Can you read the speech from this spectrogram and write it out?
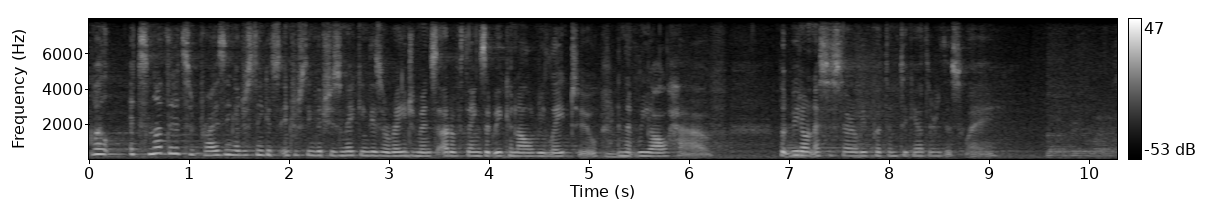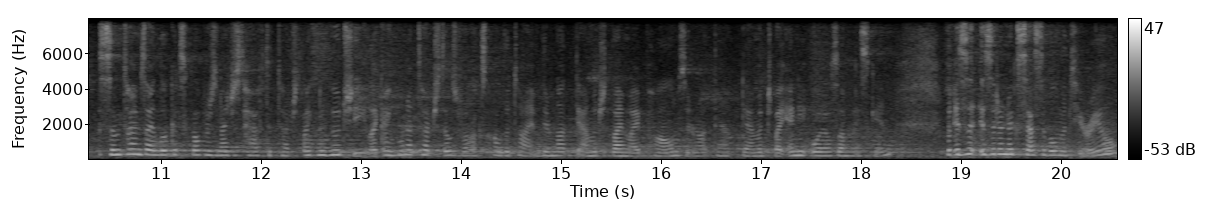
Well, it's not that it's surprising. I just think it's interesting that she's making these arrangements out of things that we can all relate to and that we all have, but we don't necessarily put them together this way. Sometimes I look at sculptures and I just have to touch, like Noguchi. Like I want to touch those rocks all the time. They're not damaged by my palms. They're not da- damaged by any oils on my skin. But is it is it an accessible material?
